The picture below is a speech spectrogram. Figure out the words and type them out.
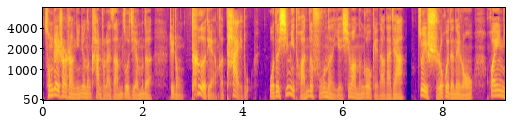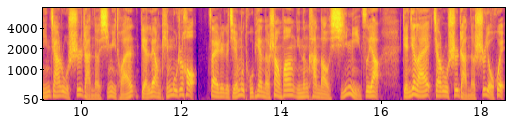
从这事儿上，您就能看出来咱们做节目的这种特点和态度。我的洗米团的服务呢，也希望能够给到大家最实惠的内容。欢迎您加入施展的洗米团，点亮屏幕之后，在这个节目图片的上方，您能看到“洗米”字样，点进来加入施展的师友会。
